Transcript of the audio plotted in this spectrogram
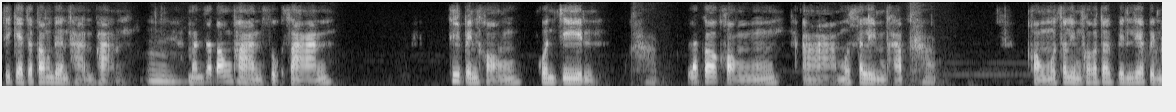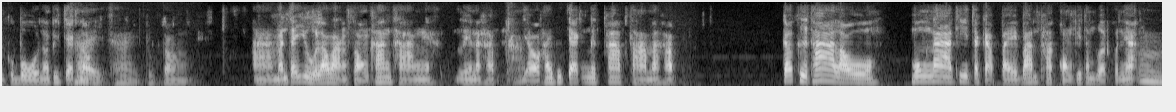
ที่แกจะต้องเดินทางผ่านอืมมันจะต้องผ่านสุสานที่เป็นของคนจีนครับ แล้วก็ของอ่ามุสลิมครับครับ ของมุสลิมเขาก็จะเป็นเรียกเป็นกูโบเนาะพี่แจ็คใช่เนาะใช่ถูกต้อง อ่า มันจะอยู่ระหว่างสองข้างทางเนี่ยเลยนะครับครับ เดี๋ยวให้พี่แจ็คนึกภาพตามนะครับ ก็คือถ้าเรามุ่งหน้าที่จะกลับไปบ้านพักของพี่ตำรวจคนเนี้ยอืม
